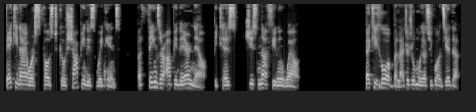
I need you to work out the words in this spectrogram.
Becky and I were supposed to go shopping this weekend, but things are up in the air now because she's not feeling well. Becky 和我本来这周末要去逛街的，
